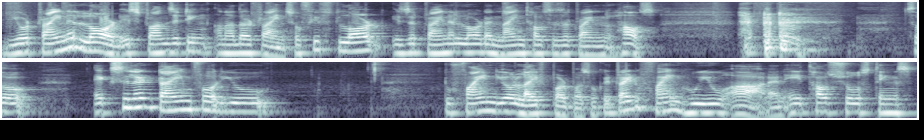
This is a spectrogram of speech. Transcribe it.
your trinal lord is transiting another trine so fifth lord is a trinal lord and ninth house is a trinal house so excellent time for you to find your life purpose okay? Try to find who you are and eighth house shows things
